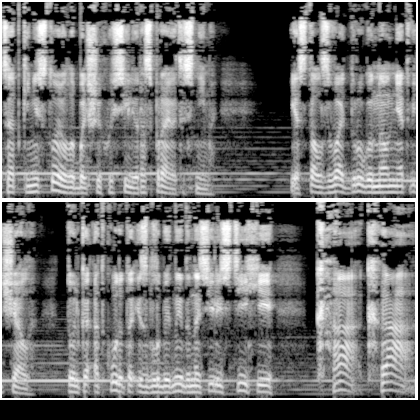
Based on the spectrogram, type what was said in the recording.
Цапке не стоило больших усилий расправиться с ним. Я стал звать друга, но он не отвечал. Только откуда-то из глубины доносились тихие «Ка-ка».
